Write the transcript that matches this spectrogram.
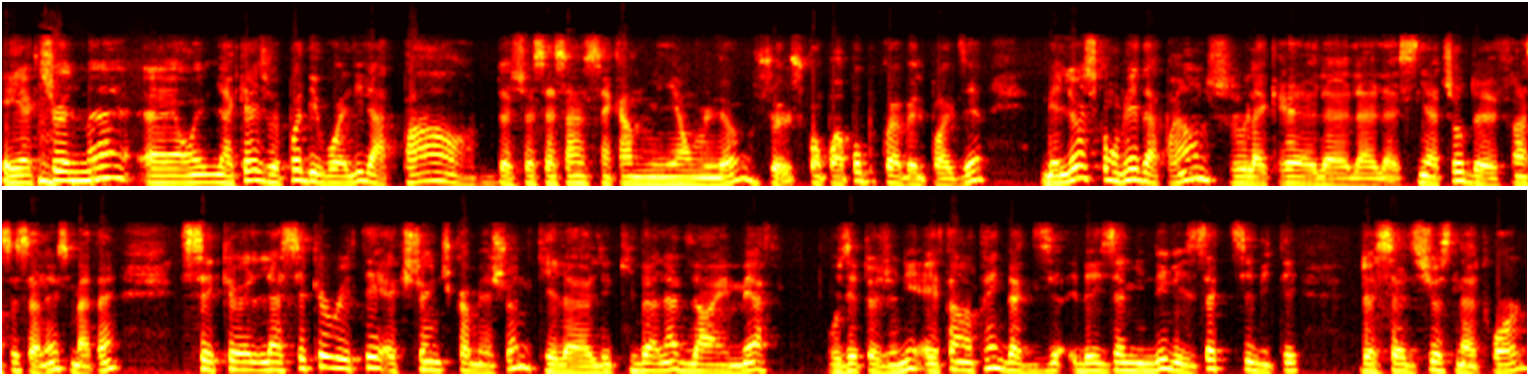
Et actuellement, euh, la Caisse ne veut pas dévoiler la part de ce 750 millions-là. Je ne comprends pas pourquoi elle ne veut pas le dire. Mais là, ce qu'on vient d'apprendre sur la, la, signature de Francis Alain ce matin, c'est que la Security Exchange Commission, qui est l'équivalent de l'AMF aux États-Unis, est en train d'examiner les activités de Celsius Network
